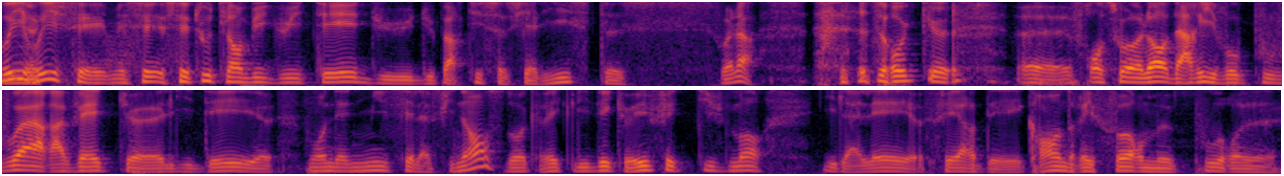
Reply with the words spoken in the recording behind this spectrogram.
Oui, oui, c'est, mais c'est, toute l'ambiguïté du, Parti socialiste. Voilà. Donc, euh, François Hollande arrive au pouvoir avec l'idée mon ennemi, c'est la finance. Donc, avec l'idée que effectivement, il allait faire des grandes réformes pour euh,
